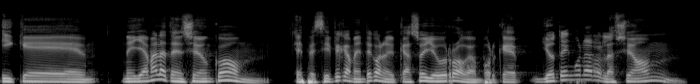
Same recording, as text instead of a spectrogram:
y que me llama la atención con específicamente con el caso de Joe Rogan, porque yo tengo una relación...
